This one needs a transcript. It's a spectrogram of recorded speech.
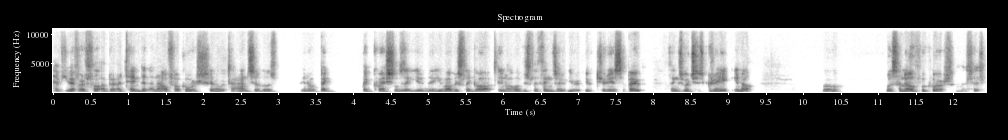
"Have you ever thought about attending an alpha course? You know, to answer those, you know, big, big questions that you that you've obviously got. You know, obviously things that you're, you're curious about, things which is great. You know, oh, what's an alpha course? I says,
